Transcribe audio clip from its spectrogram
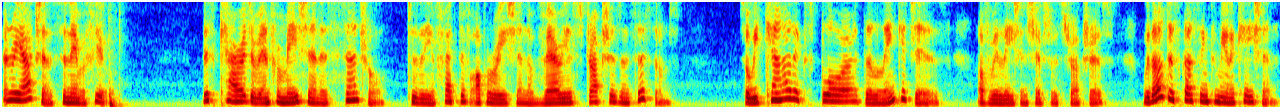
and reactions, to name a few. This carriage of information is central to the effective operation of various structures and systems. So we cannot explore the linkages of relationships with structures without discussing communication.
